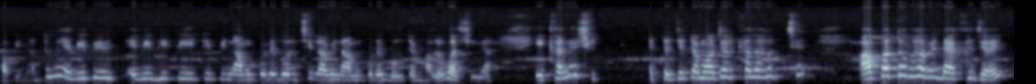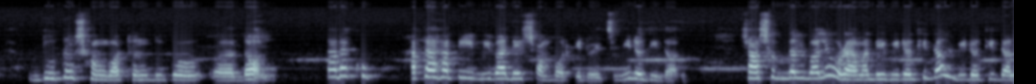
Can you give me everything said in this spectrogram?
হবে না। তুমি এবিপি এবিভিপি টিপি নাম করে বলছিলে, আমি নাম করে বলতে ভালোবাসি না। এখানে একটা যেটা মজার খেলা হচ্ছে, আপাতভাবে দেখা যায় দুটো সংগঠন, দুটো দল, তারা খুব হাতাহাতি বিবাদের সম্পর্কে রয়েছে, বিরোধী দল। শাসক দল বলে ওরা আমাদের বিরোধী দল বিরোধী দল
